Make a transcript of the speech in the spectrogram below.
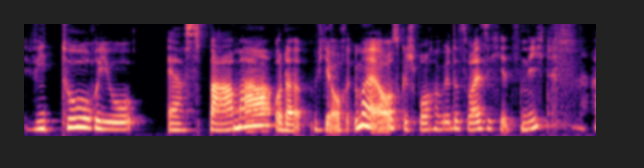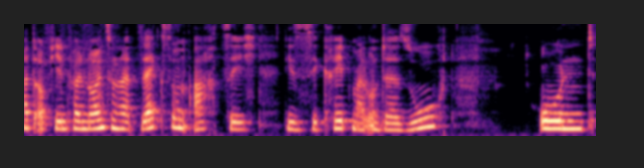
Vittorio Erspama oder wie auch immer er ausgesprochen wird, das weiß ich jetzt nicht, hat auf jeden Fall 1986 dieses Sekret mal untersucht. Und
